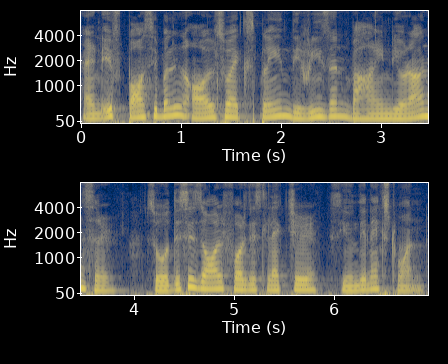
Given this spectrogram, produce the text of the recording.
and if possible also explain the reason behind your answer. So this is all for this lecture. See you in the next one.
